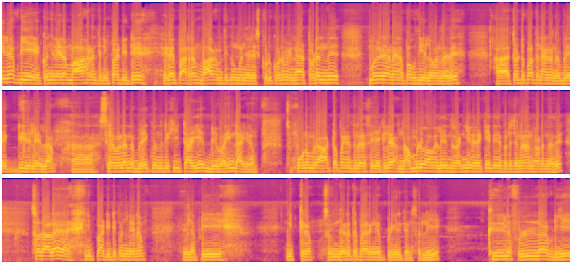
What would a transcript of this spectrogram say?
வழியில் அப்படியே கொஞ்ச நேரம் வாகனத்தை நிப்பாட்டிட்டு இழைப்பாடுறேன் வாகனத்துக்கும் கொஞ்சம் ரெஸ்ட் கொடுக்கணும். ஏன்னா தொடர்ந்து மேடான பகுதியில் வந்தது. தொட்டு பார்த்து நாங்கள் அந்த பிரேக் இதில் எல்லாம் சில வேளை அந்த பிரேக் வந்துட்டு ஹீட் ஆகி இப்படி வைண்ட் ஆகிரும். ஸோ போன முறை ஆட்டோ பயணத்தில் செய்யக்கல. அந்த அம்புலுவாவிலேருந்து ரங்கி வரைக்கும் இதே பிரச்சனை தான் நடந்தது. ஸோ அதால் நிப்பாட்டிட்டு கொஞ்ச நேரம் இதில் அப்படியே நிற்கிறோம் ஸோ இந்த இடத்த பாருங்கள் இப்படி இருக்குன்னு சொல்லி. கீழே ஃபுல்லாக அப்படியே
